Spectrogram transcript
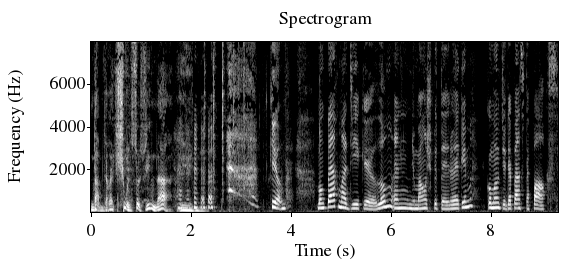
남자가 힘을 쓸 수 있나? 이, Guillaume, mon père m'a dit que l'homme ne mange que des légumes. Comment tu dépenses des fox?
